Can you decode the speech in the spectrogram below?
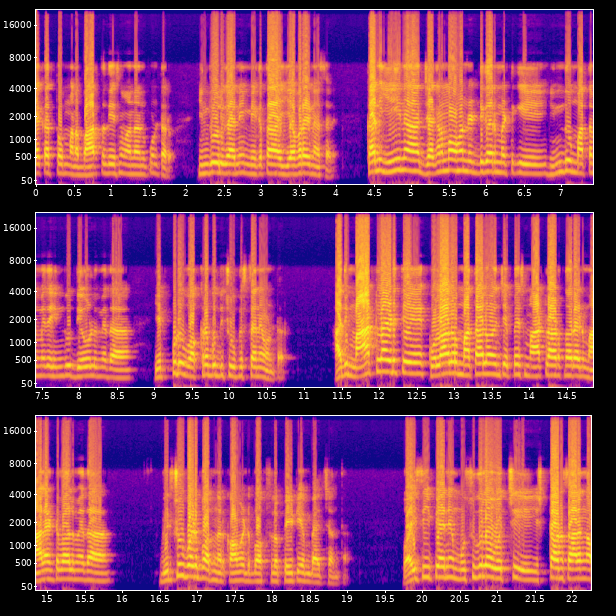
ఏకత్వం మన భారతదేశం అని అనుకుంటారు. హిందువులు కానీ మిగతా ఎవరైనా సరే. కానీ ఈయన జగన్మోహన్ రెడ్డి గారి మట్టికి హిందూ మతం మీద హిందూ దేవుళ్ళ మీద ఎప్పుడు వక్రబుద్ధి చూపిస్తూనే ఉంటారు. అది మాట్లాడితే కులాలు మతాలు అని చెప్పేసి మాట్లాడుతున్నారని మాలాంటి వాళ్ళ మీద విరుచుకుపడిపోతున్నారు కామెంట్ బాక్స్లో పేటీఎం బ్యాచ్ అంతా. వైసీపీ అనే ముసుగులో వచ్చి ఇష్టానుసారంగా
